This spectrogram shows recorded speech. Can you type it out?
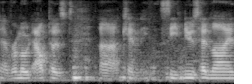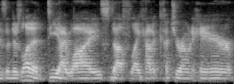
uh, remote outpost uh, can see news headlines, and there's a lot of DIY stuff like how to cut your own hair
